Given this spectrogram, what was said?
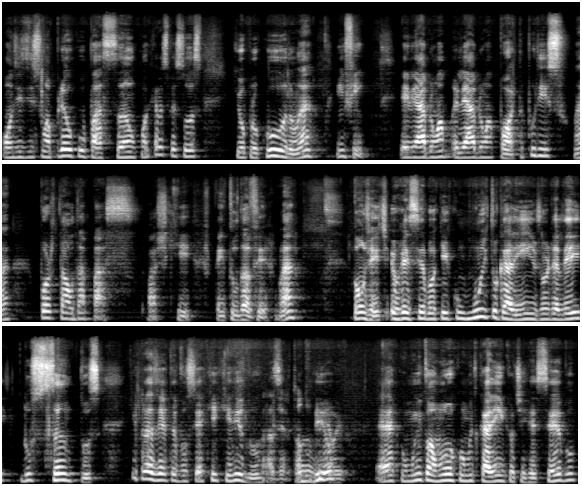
onde existe uma preocupação com aquelas pessoas que o procuram, né? enfim ele abre uma, ele abre uma porta. Por isso, né? Portal da Paz. Acho que tem tudo a ver, né? Bom, gente, eu recebo aqui com muito carinho Jordelei dos Santos. Que prazer ter você aqui, querido. Prazer todo meu. É, com muito amor, com muito carinho que eu te recebo.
